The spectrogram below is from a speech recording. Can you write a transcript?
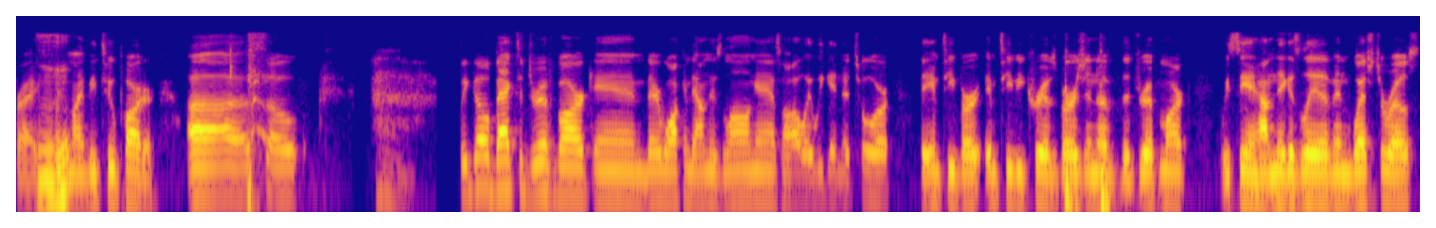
Right. Mhm. It might be two parter. Uh, so we go back to Driftmark and they're walking down this long ass hallway. We getting a tour, the MTV, MTV Cribs version of the Driftmark. We seeing how niggas live in Westeros,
